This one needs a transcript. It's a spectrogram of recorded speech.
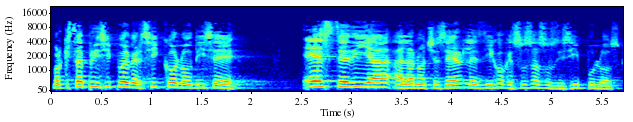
porque está al principio del versículo, dice, este día al anochecer les dijo Jesús a sus discípulos,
